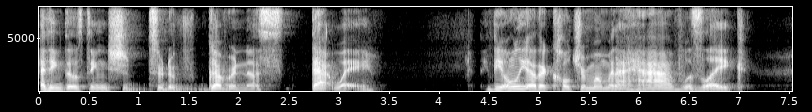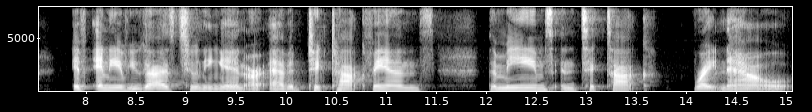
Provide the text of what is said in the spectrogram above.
I think those things should sort of govern us that way. I think the only other culture moment I have was like, if any of you guys tuning in are avid TikTok fans, the memes in TikTok right now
